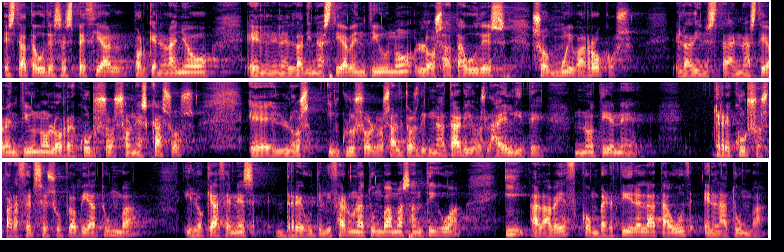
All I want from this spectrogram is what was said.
este ataúd es especial porque en, la dinastía 21 los ataúdes son muy barrocos. En la dinastía 21 los recursos son escasos, los, incluso los altos dignatarios, la élite, no tiene recursos para hacerse su propia tumba y lo que hacen es reutilizar una tumba más antigua y a la vez convertir el ataúd en la tumba.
